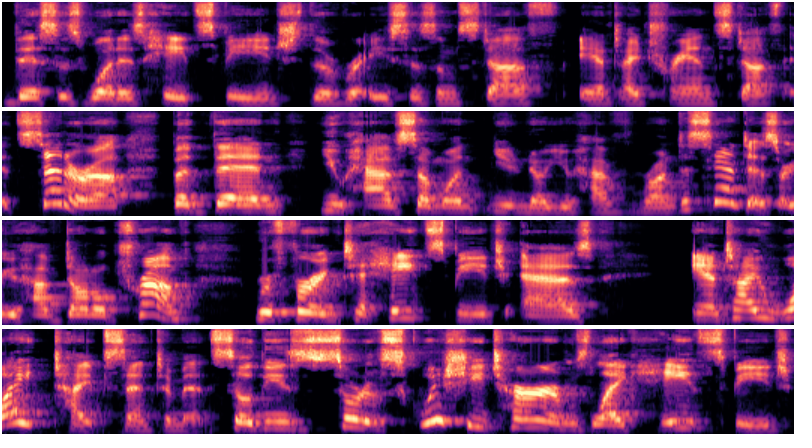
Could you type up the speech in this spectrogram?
this is what is hate speech, the racism stuff, anti-trans stuff, etc. But then you have someone, you know, you have Ron DeSantis or you have Donald Trump referring to hate speech as anti-white type sentiments. So these sort of squishy terms like hate speech,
